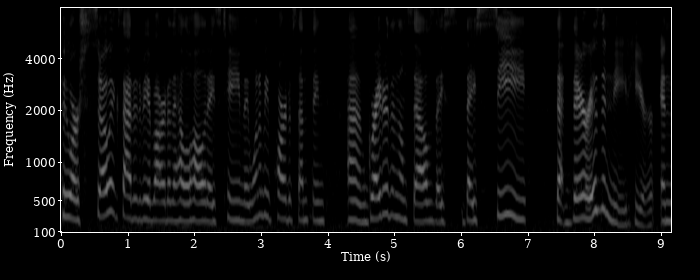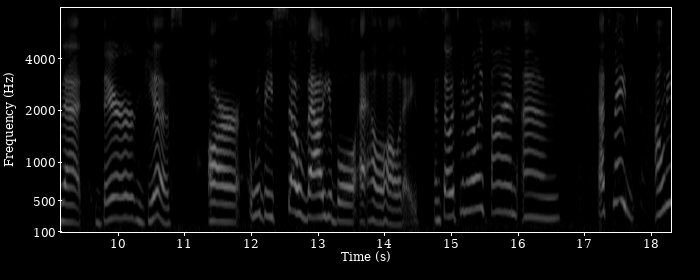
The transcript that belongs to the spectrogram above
who are so excited to be a part of the Hello Holidays team. They want to be part of something um, greater than themselves. They, they see that there is a need here and that their gifts are would be so valuable at Hello Holidays. And so it's been really fun. Um, that's made owning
